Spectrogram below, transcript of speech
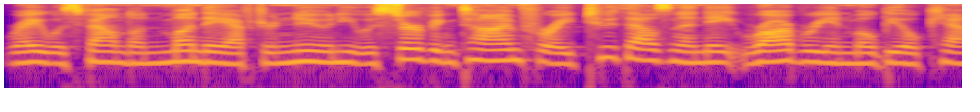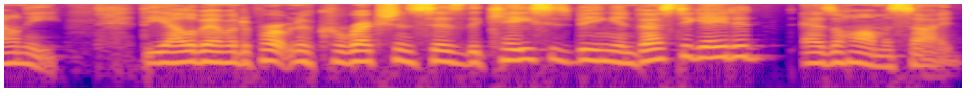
Ray was found on Monday afternoon. He was serving time for a 2008 robbery in Mobile County. The Alabama Department of Corrections says the case is being investigated as a homicide.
